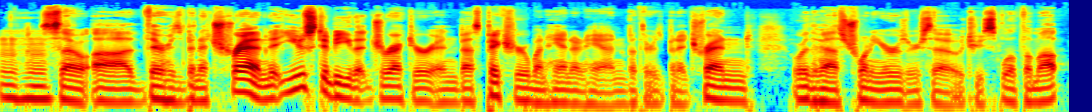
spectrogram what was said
hmm So uh, there has been a trend. It used to be that director and best picture went hand in hand, but there's been a trend over the past 20 years or so to split them up.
